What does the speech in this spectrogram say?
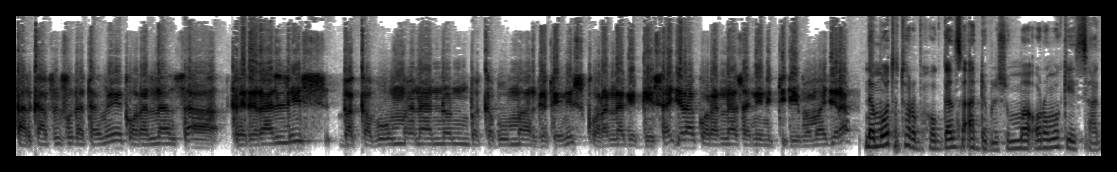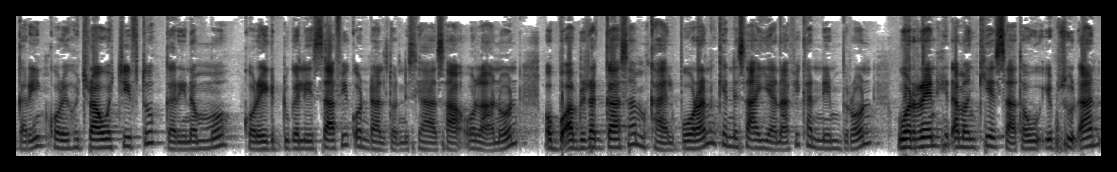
baasen tarkaanfii fudhatame qorannaan isaa federaallis bakka bu'ummaa naannoon bakka bu'ummaa argateenis qorannaa geggeessaa jira. Qorannaa saniin itti deemamaa jira. Namoota torba hooggansa adda bilisummaa Oromoo keessaa gariin koree hojii raawwachiiftu gariin ammoo koree giddugaleessaa fi qondaaltonni siyaasaa olaanoon obbo Abdi Raggaasaa Mikaa'el Booraan Kennisaa Ayyaanaa fi kanneen biroon warreen hidhaman keessaa ta'uu ibsuudhaan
